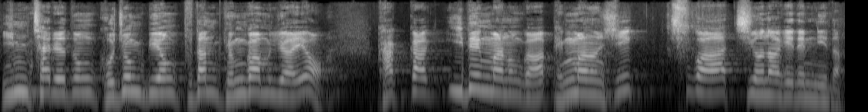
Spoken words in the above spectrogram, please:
임차료 등 고정비용 부담 경감을 위하여 각각 200만 원과 100만 원씩 추가 지원하게 됩니다.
